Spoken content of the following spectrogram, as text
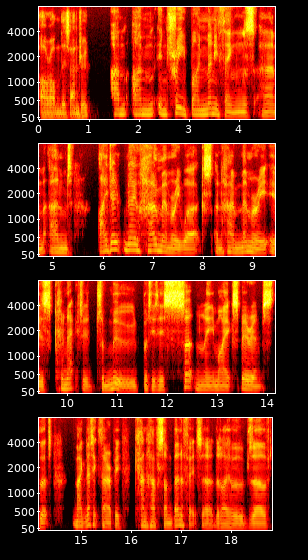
are on this, Andrew. Um, I'm intrigued by many things, um, and I don't know how memory works and how memory is connected to mood, but it is certainly my experience that magnetic therapy can have some benefit uh, that I have observed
